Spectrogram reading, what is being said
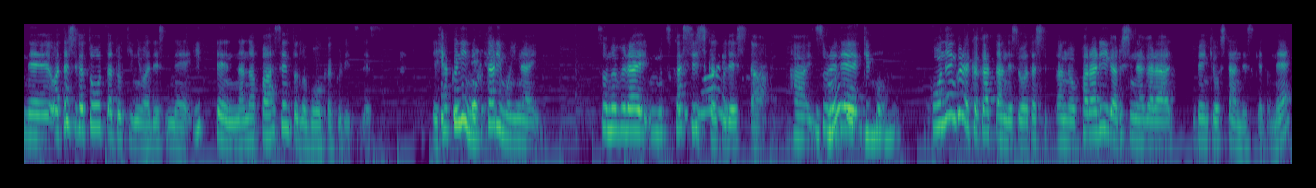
で私が通った時にはですね1.7%の合格率です。100人に2人もいないそのぐらい難しい資格でした。はい、それで結構5年ぐらいかかったんですよ、私あのパラリーガルしながら勉強したんですけどね。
